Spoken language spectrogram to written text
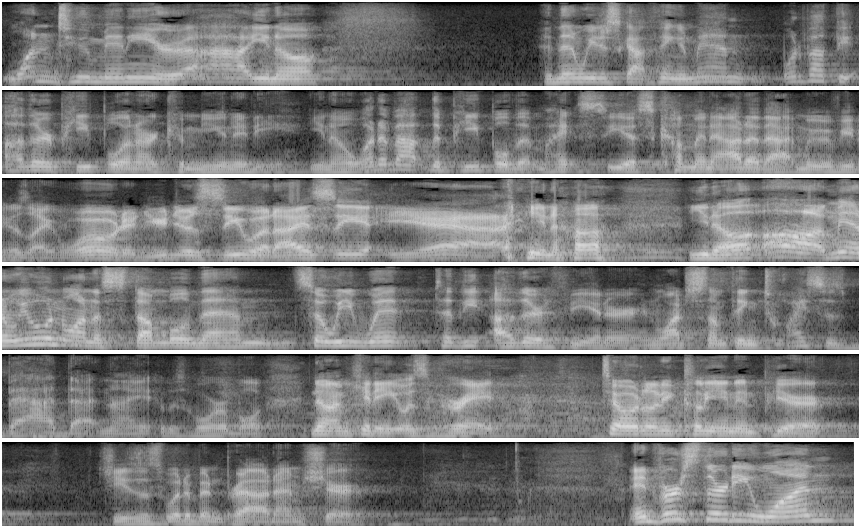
one too many or ah you know and then we just got thinking, man, what about the other people in our community? You know, what about the people that might see us coming out of that movie and it was like, whoa, did you just see what I see? Yeah, you know, you know, oh man, we wouldn't want to stumble them. So we went to the other theater and watched something twice as bad that night. It was horrible. No, I'm kidding. It was great. Totally clean and pure. Jesus would have been proud, I'm sure. In verse 31,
